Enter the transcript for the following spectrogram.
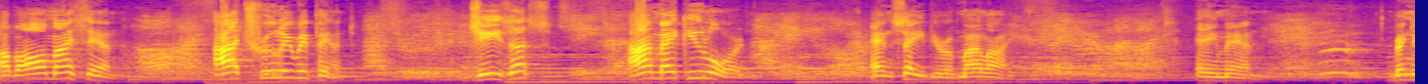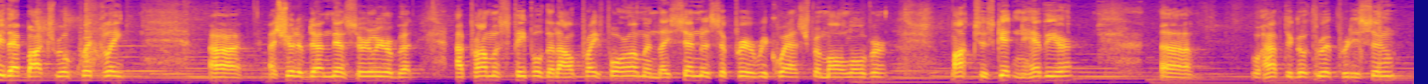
of all my sin. I truly repent. Jesus, I make you Lord and Savior of my life. Amen. Bring me that box real quickly. Uh, I should have done this earlier, but I promised people that I'll pray for them, and they send us a prayer request from all over. Box is getting heavier. Uh, we'll have to go through it pretty soon.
